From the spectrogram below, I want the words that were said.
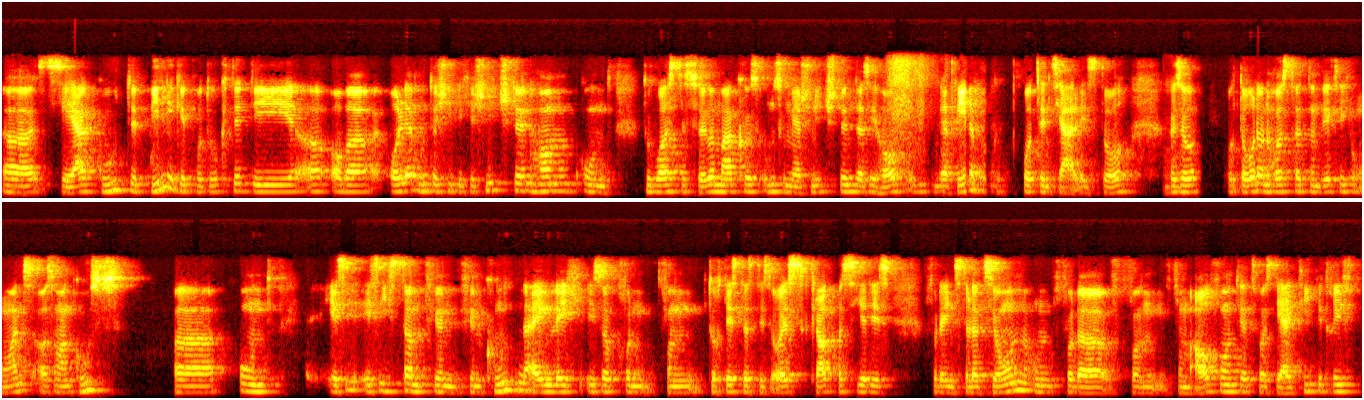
äh, sehr gute, billige Produkte, die äh, aber alle unterschiedliche Schnittstellen haben und du weißt es selber, Markus, umso mehr Schnittstellen, dass ich habe, umso mehr Fehlerpotenzial ist da. Also und da dann hast du halt dann wirklich eins aus einem Guss und es, es ist dann für, für einen Kunden eigentlich, ich sag von, von, durch das, dass das alles cloud-basiert ist, von der Installation und von der, von, vom Aufwand jetzt, was die IT betrifft,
